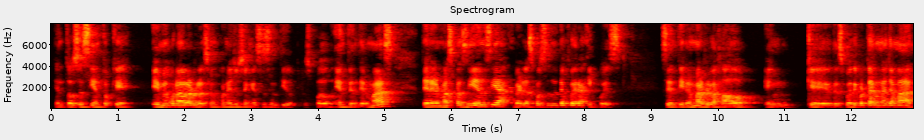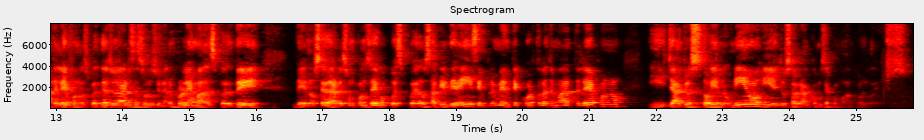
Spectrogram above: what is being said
Entonces siento que he mejorado la relación con ellos en ese sentido. Los puedo entender más, tener más paciencia, ver las cosas desde afuera y pues sentirme más relajado en que después de cortar una llamada a teléfono, después de ayudarles a solucionar un problema, después de, de, no sé, darles un consejo, pues puedo salir de ahí, simplemente corto la llamada de teléfono y ya yo estoy en lo mío y ellos sabrán cómo se acomodan con lo de ellos.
